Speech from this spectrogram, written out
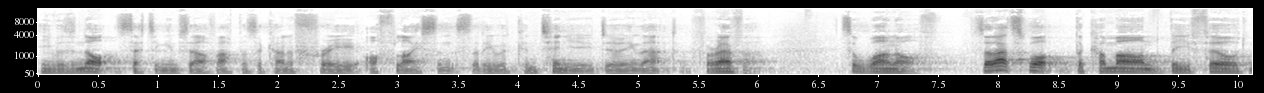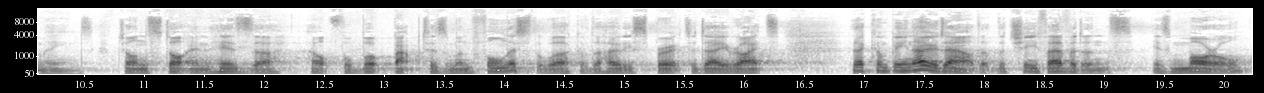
He was not setting himself up as a kind of free off license that he would continue doing that forever. It's a one off. So that's what the command be filled means. John Stott, in his uh, helpful book, Baptism and Fullness, the work of the Holy Spirit today, writes There can be no doubt that the chief evidence is moral,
